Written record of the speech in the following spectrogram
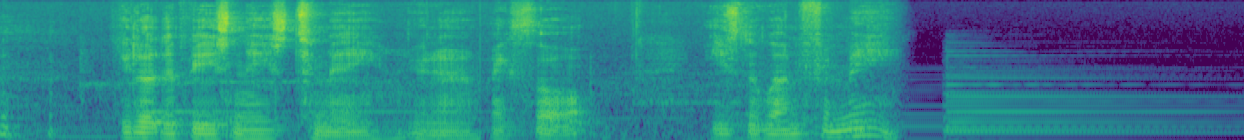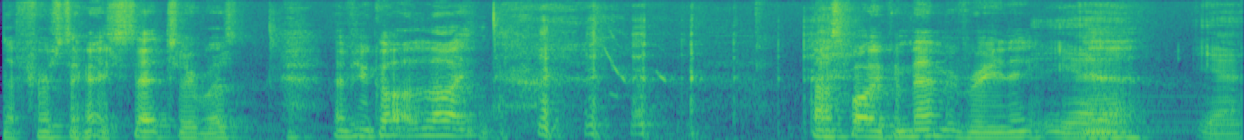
he looked the bee's knees to me, you know. I thought, he's the one for me. The first thing I said to her was, Have you got a light? That's what I can remember, really. Yeah, yeah.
